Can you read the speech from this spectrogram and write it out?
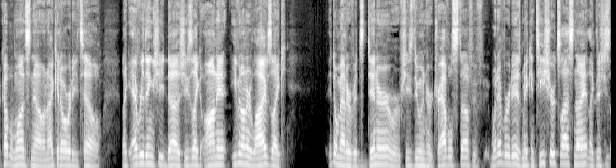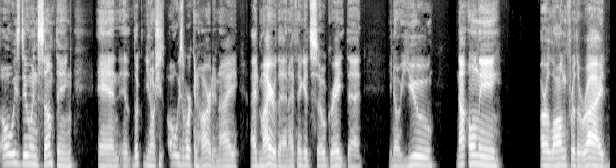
a couple months now, and I could already tell like everything she does, she's like on it, even on her lives. Like it don't matter if it's dinner or if she's doing her travel stuff, if whatever it is, making t-shirts last night, like she's always doing something. And it look, you know, she's always working hard, and I I admire that, and I think it's so great that you know you not only are along for the ride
